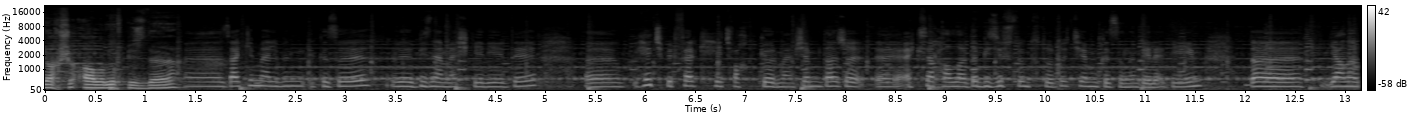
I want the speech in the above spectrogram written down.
Yaxşı alınıb bizdə. Ə, Zakir müəllimin qızı ə, bizlə məşq eləyirdi. Ə, Heç bir fərq heç vaxt görməmişəm. Daha əksər hallarda bizi üstün tuturdu, kim qızını belə deyim. Da- Yəni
